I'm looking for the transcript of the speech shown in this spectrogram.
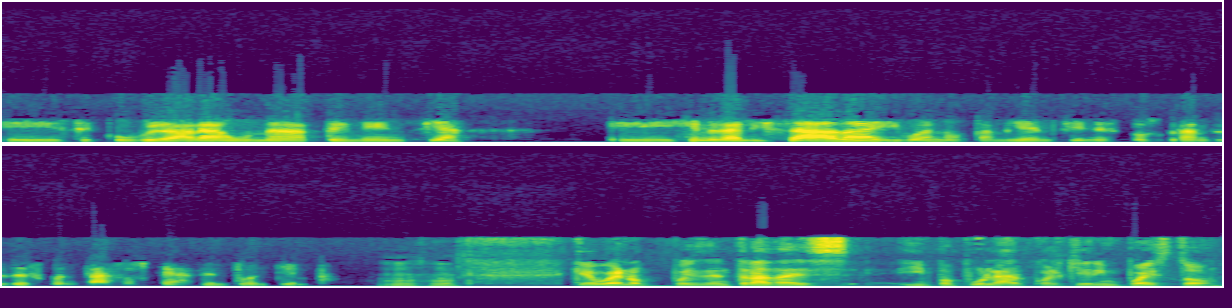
eh, se cobrara una tenencia eh, generalizada y bueno, también sin estos grandes descuentazos que hacen todo el tiempo. Que bueno, pues de entrada es impopular cualquier impuesto,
